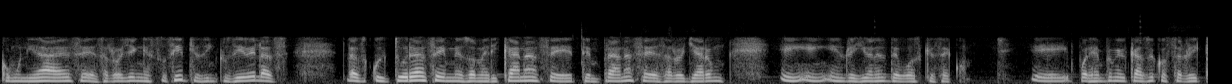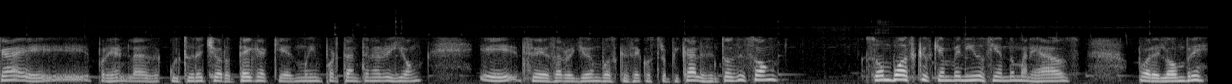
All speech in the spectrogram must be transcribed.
comunidades se desarrollan en estos sitios, inclusive las las culturas eh, mesoamericanas eh, tempranas se desarrollaron en, regiones de bosque seco. Eh, por ejemplo, en el caso de Costa Rica, por ejemplo, la cultura choroteca, que es muy importante en la región, se desarrolló en bosques secos tropicales. Entonces son, son bosques que han venido siendo manejados por el hombre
